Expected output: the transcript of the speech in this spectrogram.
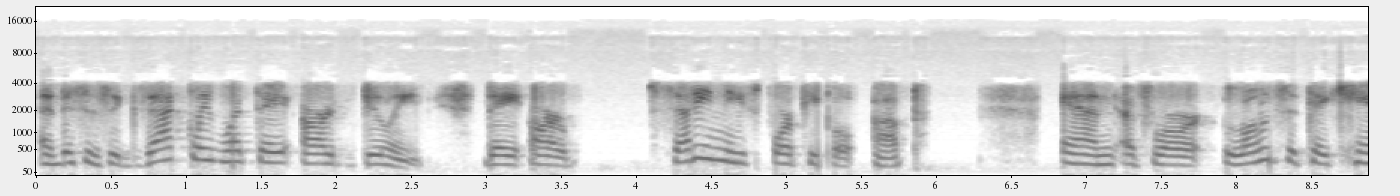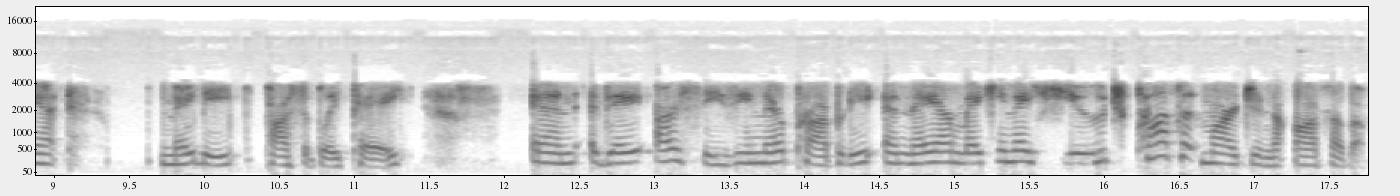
And this is exactly what they are doing. They are setting these poor people up and uh, for loans that they can't maybe possibly pay. And they are seizing their property and they are making a huge profit margin off of them.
